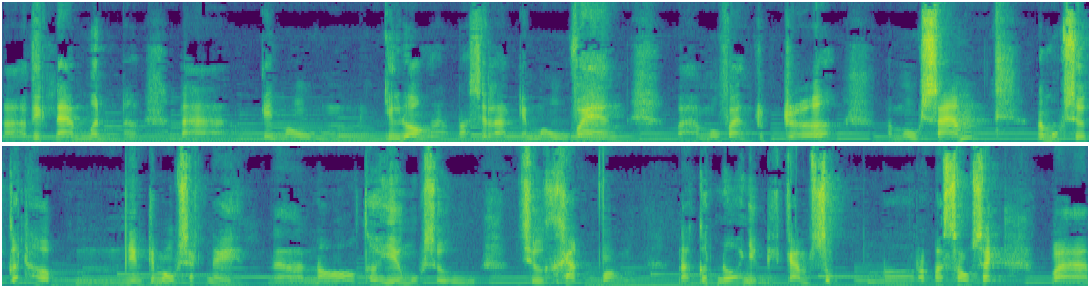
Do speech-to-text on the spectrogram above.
à, Việt Nam mình đó là cái màu dự đoán đó, nó sẽ là cái màu vàng và màu vàng rực rỡ và màu xám. Nó một sự kết hợp những cái màu sắc này à, nó thể hiện một sự sự khát vọng nó kết nối những cái cảm xúc nó rất là sâu sắc và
